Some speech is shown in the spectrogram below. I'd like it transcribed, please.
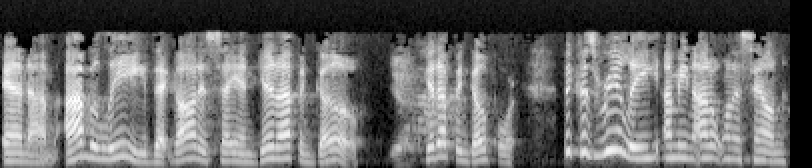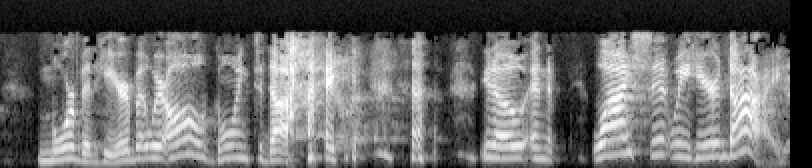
and, um, I believe that God is saying, get up and go. Yeah. Get up and go for it. Because really, I mean, I don't want to sound morbid here, but we're all going to die. you know, and why sit we here and die? Yeah.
